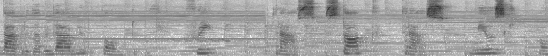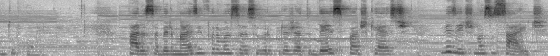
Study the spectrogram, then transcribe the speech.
www.free-stock-music.com. Para saber mais informações sobre o projeto desse podcast, visite nosso site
